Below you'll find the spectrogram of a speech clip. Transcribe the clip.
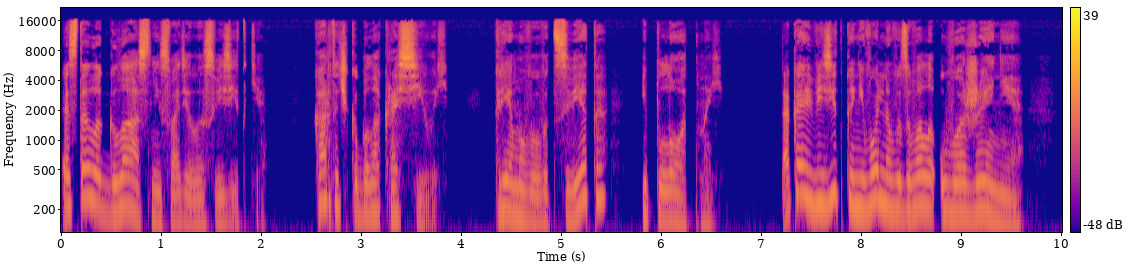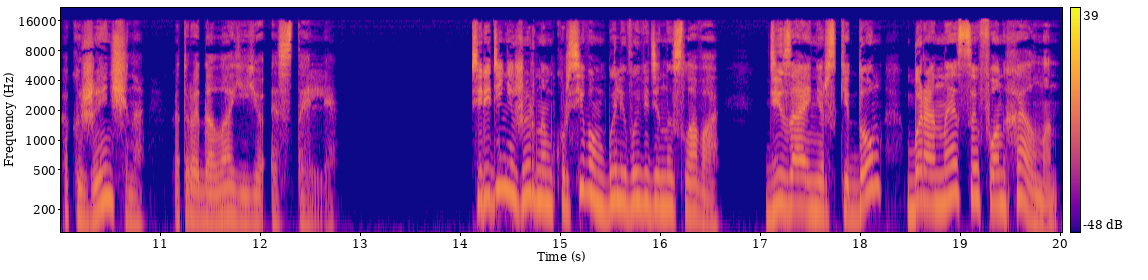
Эстелла глаз не сводила с визитки. Карточка была красивой, кремового цвета и плотной. Такая визитка невольно вызывала уважение, как и женщина, которая дала ее Эстелле. В середине жирным курсивом были выведены слова Дизайнерский дом баронессы фон Хелман.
